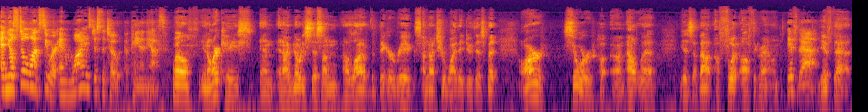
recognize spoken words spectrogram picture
and you'll still want sewer. And why is just the tote a pain in the ass? Well, in our case, and, and I've noticed this on a lot of the bigger rigs, I'm not sure why they do this, but our sewer um, outlet is about a foot off the ground, If that. if that.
